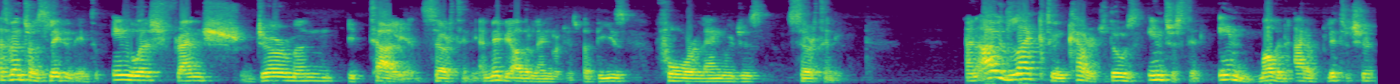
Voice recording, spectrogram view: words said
has been translated into English, French, German, Italian, certainly, and maybe other languages, but these four languages, certainly. And I would like to encourage those interested in modern Arab literature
